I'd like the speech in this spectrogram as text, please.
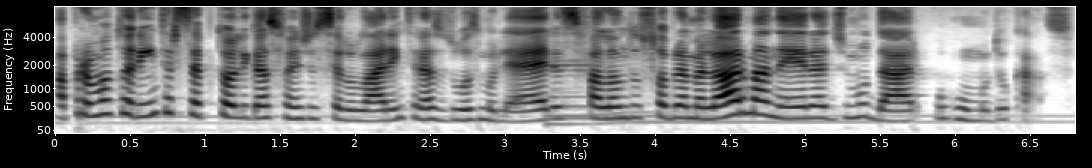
A promotoria interceptou ligações de celular entre as duas mulheres, falando sobre a melhor maneira de mudar o rumo do caso.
